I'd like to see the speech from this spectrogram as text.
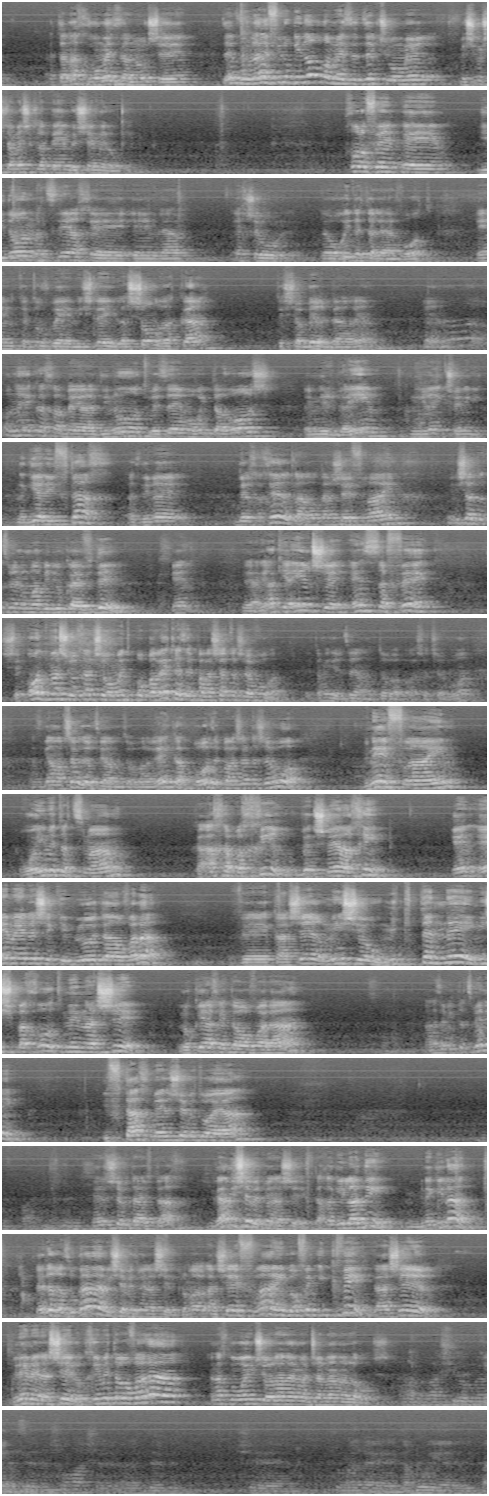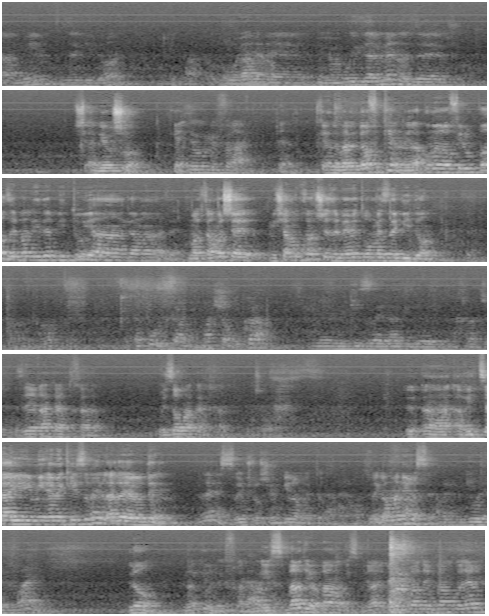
התנ"ך רומז לנו שזה, ואולי אפילו גדעון רומז את זה כשהוא אומר, משתמש כלפיהם בשם אלוקים. בכל אופן, אה, גדעון מצליח אה, אה, איכשהו להוריד את הלהבות, כן, כתוב במשלי, לשון רכה תשבר גרם, כן, עונה ככה בעדינות וזה, מוריד את הראש, הם נרגעים, נראה, כשנגיע ליפתח, אז נראה דרך אחרת לענות לאנשי אפרים, ונשאל את עצמנו מה בדיוק ההבדל, כן? ואני רק אעיר שאין ספק שעוד משהו אחד שעומד פה ברקע זה פרשת השבוע. תמיד יוצא לנו טוב בפרשת שבוע, אז גם עכשיו זה יוצא לנו טוב. הרקע פה זה פרשת השבוע. בני אפרים רואים את עצמם כאח הבכיר בין שני האחים. כן? הם אלה שקיבלו את ההובלה. וכאשר מישהו מקטני משפחות מנשה לוקח את ההובלה, אז הם מתעצבנים. יפתח מאיזה שבט הוא היה? מאיזה שבט היה יפתח? גם משבט מנשה, יפתח הגלעדי, מבני גלעד. בסדר? אז הוא גם היה משבט מנשה. כלומר, אנשי אפרים באופן עקבי, כאשר בני מנשה לוקחים את ההובלה, אנחנו רואים שעולה להם הג'נן על הראש. רש"י אומר כן. את זה במפורש, שאומר גם הוא להאמין, זה גדעון. הוא גם, הוא יגאל ממנו, זה יהושע. כן. זה הוא אפרים. כן, כן, אבל באופן כן, אני רק אומר אפילו פה, זה בא לידי ביטוי גם ה... זה. כלומר, אתה אומר שמשם מוכח שזה באמת רומז לגדעון. הייתה פה עושה ממש ארוכה מכזרי עד לנחלת שבט. זה רק ההתחלה, וזו רק ההתחלה. עכשיו. הריצה היא מעמק יזרעאל עד הירדן, זה 20-30 קילומטר. זה גם אני עושה. אבל הם הגיעו לאפרים. לא, לא הגיעו לאפרים. אני הסברתי בפעם, נראה לי לא הסברתי בפעם הקודמת,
